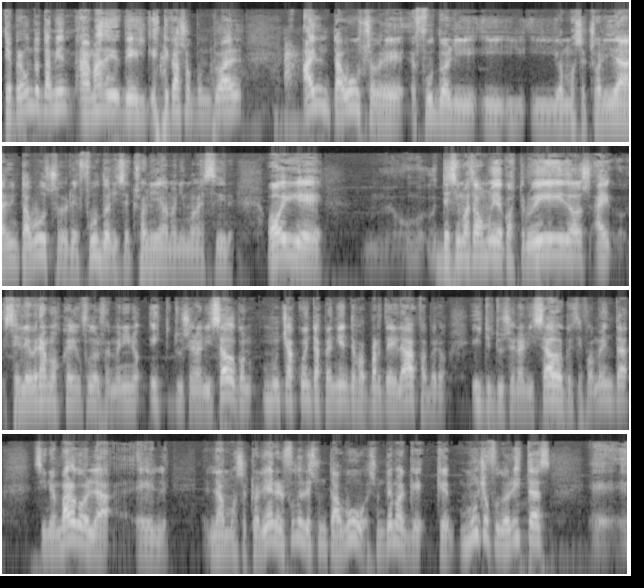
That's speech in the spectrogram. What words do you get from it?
te pregunto también, además de este caso puntual, hay un tabú sobre fútbol y, homosexualidad, hay un tabú sobre fútbol y sexualidad, me animo a decir. Hoy eh, decimos estamos muy deconstruidos, celebramos que hay un fútbol femenino institucionalizado, con muchas cuentas pendientes por parte de la AFA, pero institucionalizado que se fomenta. Sin embargo, la, homosexualidad en el fútbol es un tabú, es un tema que, muchos futbolistas eh,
